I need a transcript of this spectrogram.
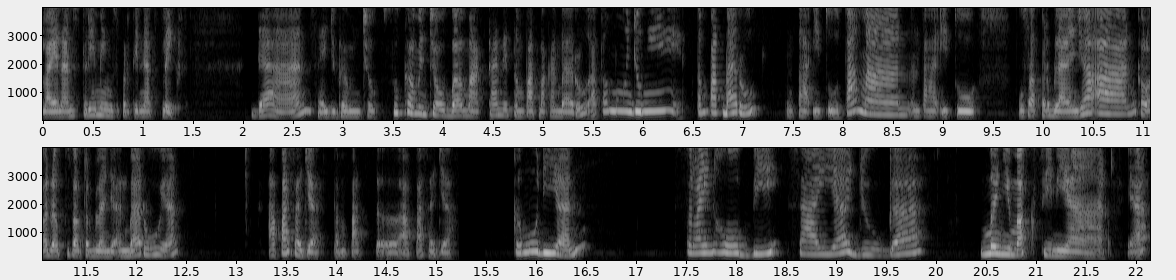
layanan streaming seperti Netflix. Dan saya juga menco suka mencoba makan di tempat makan baru atau mengunjungi tempat baru, entah itu taman, entah itu pusat perbelanjaan, kalau ada pusat perbelanjaan baru ya. Apa saja, tempat uh, apa saja. Kemudian, selain hobi, saya juga menyimak siniar ya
